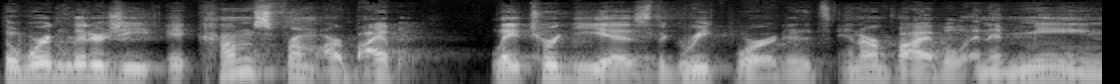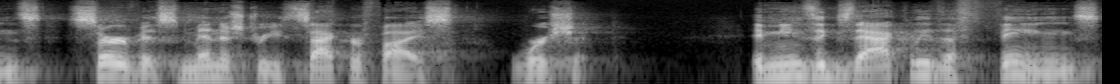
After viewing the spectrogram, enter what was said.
the word liturgy, it comes from our Bible. Liturgia is the Greek word, and it's in our Bible, and it means service, ministry, sacrifice, worship. It means exactly the things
